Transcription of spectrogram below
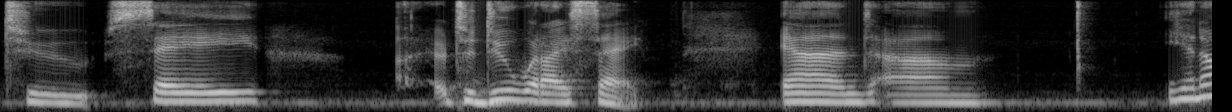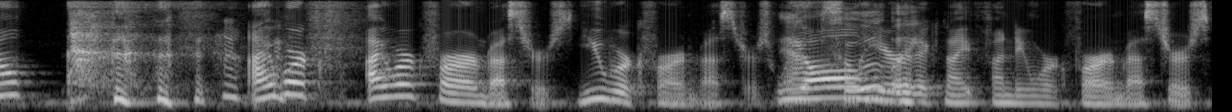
to say, uh, to do what I say? And, um, you know, I work. I work for our investors. You work for our investors. We Absolutely. all here at Ignite Funding work for our investors.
